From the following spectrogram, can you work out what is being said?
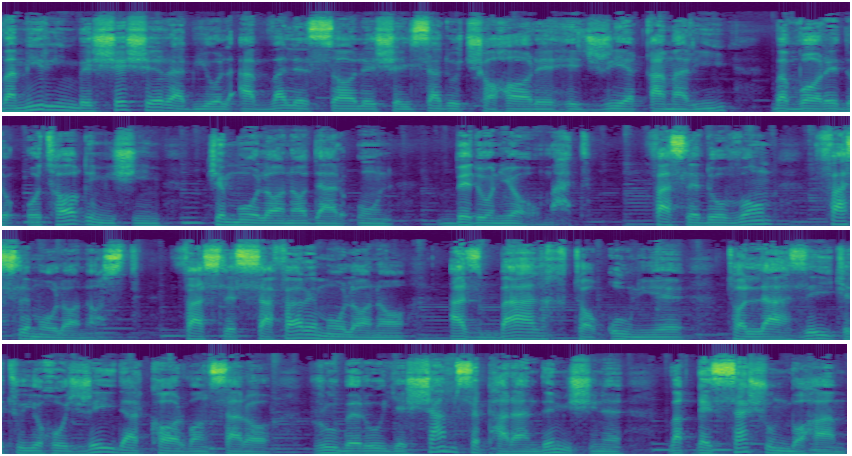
و میریم به شش ربیع الاول سال 604 هجری قمری و وارد اتاقی میشیم که مولانا در اون به دنیا اومد. فصل دوم فصل مولاناست. فصل سفر مولانا از بلخ تا قونیه تا لحظه ای که توی حجره در کاروانسرا روبروی شمس پرنده میشینه و قصهشون با هم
